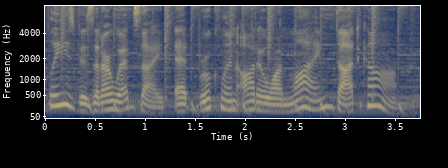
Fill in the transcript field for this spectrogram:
Please visit our website at brooklynautoonline.com.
